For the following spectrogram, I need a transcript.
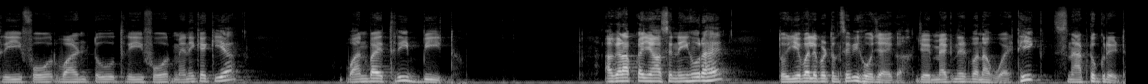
three four one two three four मैंने क्या किया वन बाय थ्री बीट अगर आपका यहाँ से नहीं हो रहा है तो ये वाले बटन से भी हो जाएगा जो मैग्नेट बना हुआ है ठीक स्नैप टू ग्रिड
